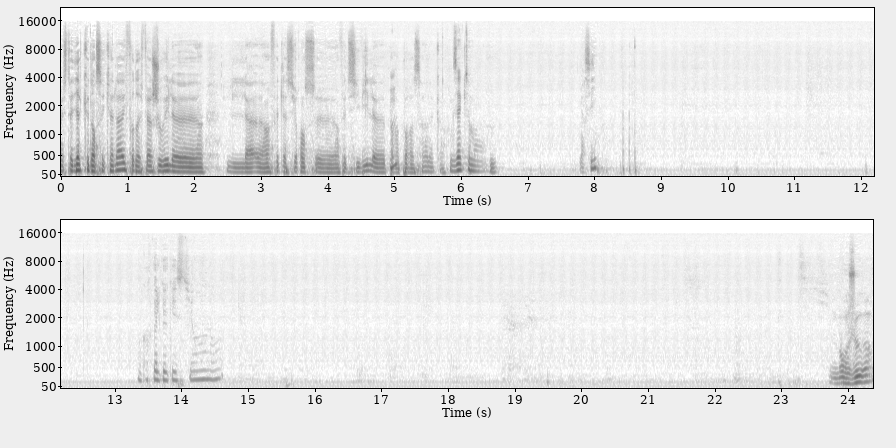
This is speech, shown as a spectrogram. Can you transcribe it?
C'est-à-dire que dans ces cas-là, il faudrait faire jouer le, en fait, l'assurance euh, en fait, civile par mmh. rapport à ça. D'accord. Exactement. Mmh. Merci. Encore quelques questions non? Bonjour.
